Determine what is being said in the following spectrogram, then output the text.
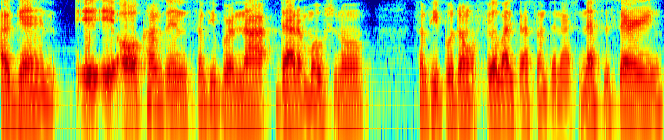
again, it, it all comes in. Some people are not that emotional. Some people don't feel like that's something that's necessary.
